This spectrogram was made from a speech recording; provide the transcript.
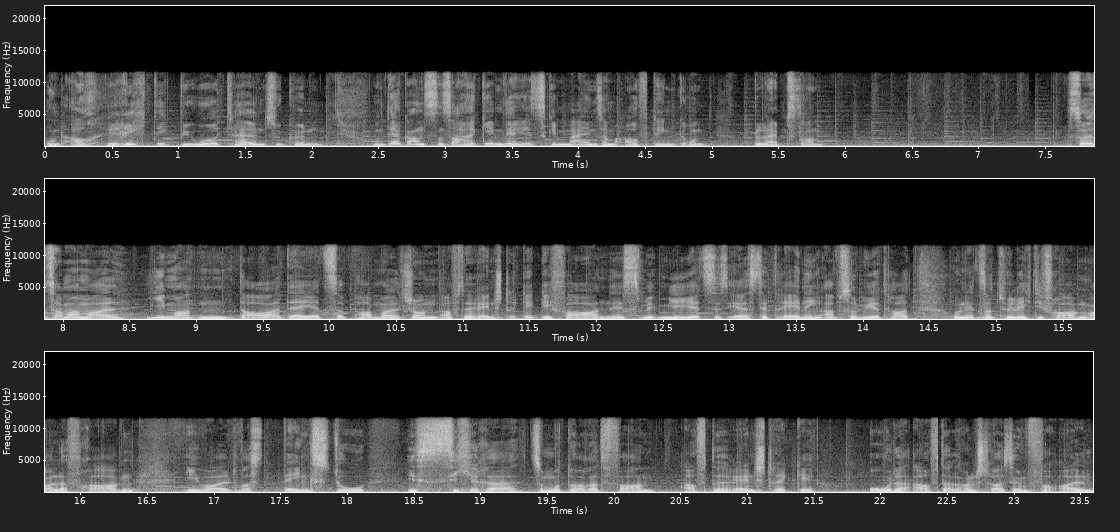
und auch richtig beurteilen zu können. Und der ganzen Sache gehen wir jetzt gemeinsam auf den Grund. Bleibt's dran. So, jetzt haben wir mal jemanden da, der jetzt ein paar Mal schon auf der Rennstrecke gefahren ist, mit mir jetzt das erste Training absolviert hat und jetzt natürlich die Fragen aller Fragen. Ewald, was denkst du, ist sicherer zum Motorradfahren auf der Rennstrecke oder auf der Landstraße und vor allem,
